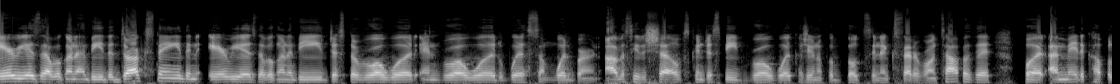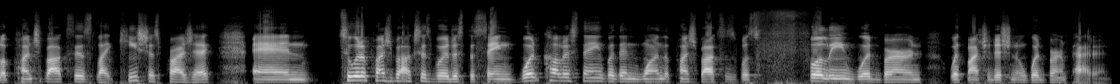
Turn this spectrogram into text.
areas that were going to be the dark stained and areas that were going to be just the raw wood and raw wood with some wood burn. Obviously the shelves can just be raw wood because you're going to put books and etc. on top of it. But I made a couple of punch boxes like Keisha's project and two of the punch boxes were just the same wood color stain, but then one of the punch boxes was fully wood burn with my traditional wood burn pattern.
